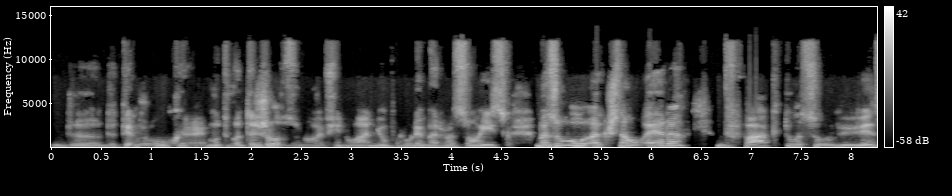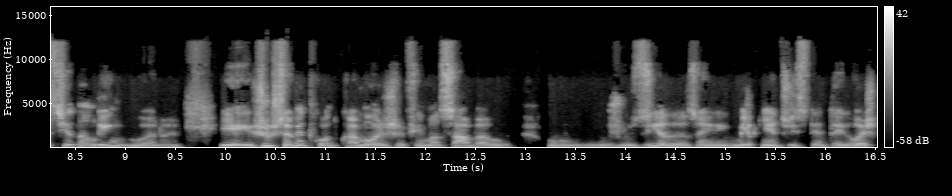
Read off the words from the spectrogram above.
de, de, termos, o que é muito vantajoso, não, é? enfim, não há nenhum problema em relação a isso. Mas o, a questão era, de facto, a sobrevivência da língua. É? E justamente quando Camões, enfim, lançava o, os Lusíadas em 1572,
